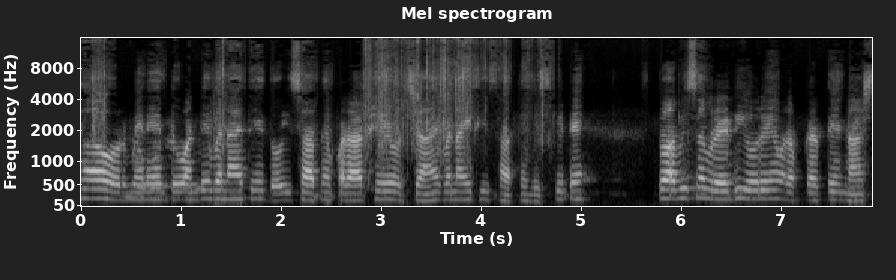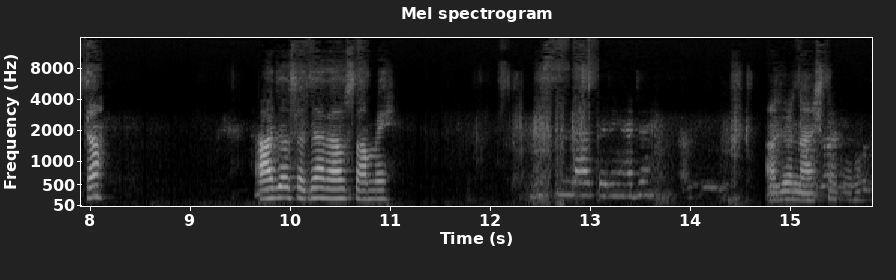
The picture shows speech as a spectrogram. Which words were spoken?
था और मैंने दो अंडे बनाए थे दो ही साथ में पराठे और चाय बनाई थी साथ में बिस्किट। है तो अभी सब रेडी हो रहे हैं और अब करते हैं नाश्ता। आ जाओ सजा राव सामने। आ जाओ नाश्ता करो।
